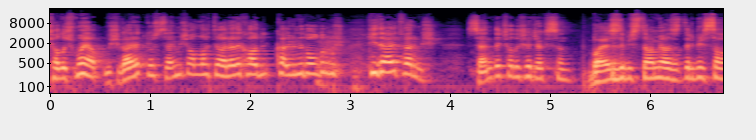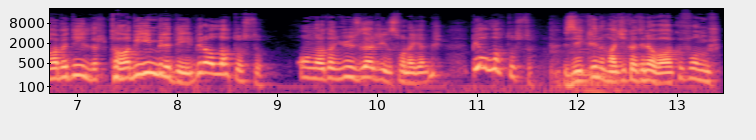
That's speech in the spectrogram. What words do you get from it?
Çalışma yapmış, gayret göstermiş. Allah Teala da kalbi- kalbini doldurmuş. Hidayet vermiş. Sen de çalışacaksın. Bayezid Bistami Hazretleri bir sahabe değildir. Tabi'in bile değil. Bir Allah dostu. Onlardan yüzlerce yıl sonra gelmiş. Bir Allah dostu. Zikrin hakikatine vakıf olmuş.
